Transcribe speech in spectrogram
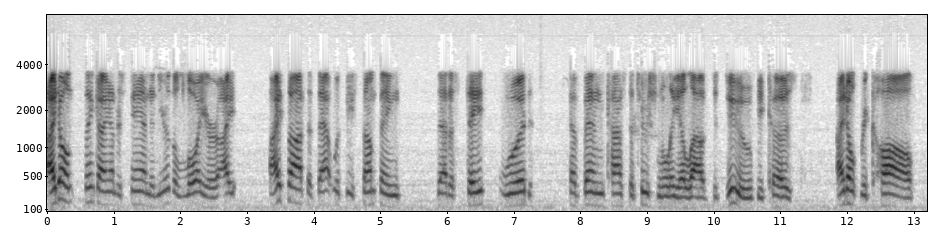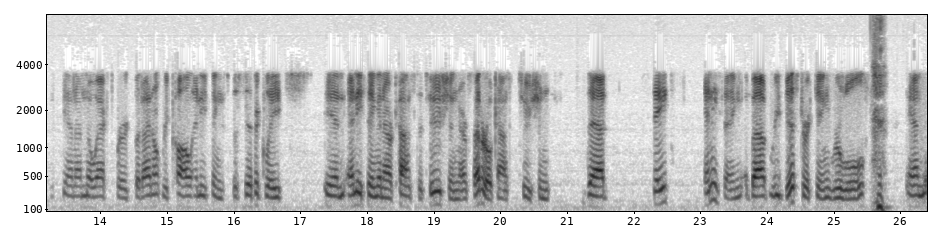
I don't think I understand, and you're the lawyer. I I thought that that would be something that a state would have been constitutionally allowed to do because I don't recall. Again, I'm no expert, but I don't recall anything specifically in anything in our Constitution, our federal Constitution, that states anything about redistricting rules, and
